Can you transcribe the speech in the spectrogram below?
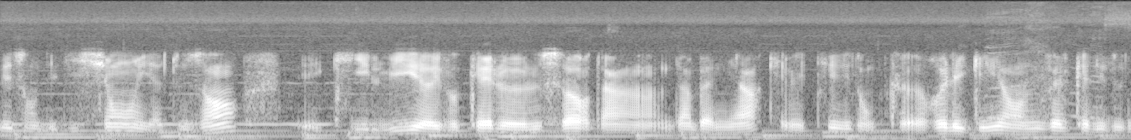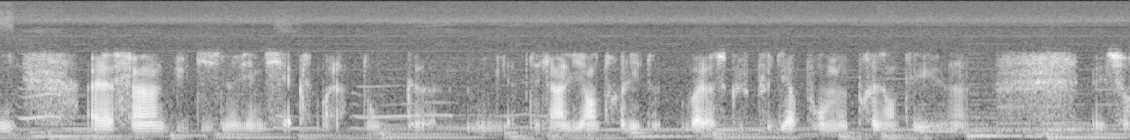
maison d'édition il y a deux ans et qui lui évoquait le, le sort d'un bagnard qui avait été donc relégué en Nouvelle-Calédonie à la fin du 19e siècle. Voilà, donc peut-être un lien entre les deux. Voilà ce que je peux dire pour me présenter euh, sur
